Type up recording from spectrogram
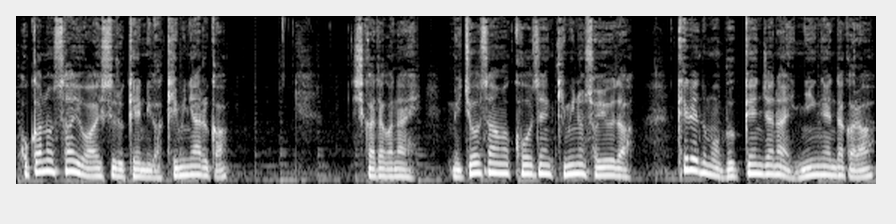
他の際を愛する権利が君にあるか？仕方がない。みちおさんは公然君の所有だ。けれども物件じゃない人間だから、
